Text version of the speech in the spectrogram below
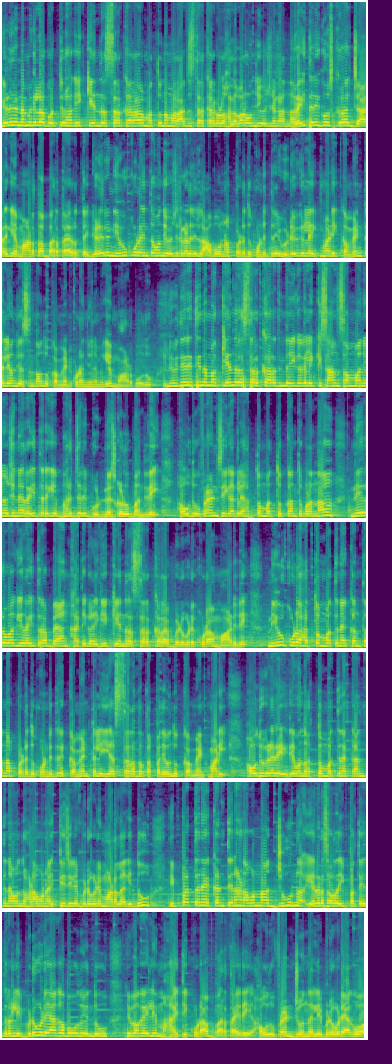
ಗೆಳೆಯರು, ನಮಗೆಲ್ಲ ಗೊತ್ತಿರೋ ಹಾಗೆ ಕೇಂದ್ರ ಸರ್ಕಾರ ಮತ್ತು ನಮ್ಮ ರಾಜ್ಯ ಸರ್ಕಾರಗಳು ಹಲವಾರು ಒಂದು ಯೋಜನೆಗಳನ್ನು ರೈತರಿಗೋಸ್ಕರ ಜಾರಿಗೆ ಮಾಡ್ತಾ ಬರ್ತಾ ಇರುತ್ತೆ. ಗೆಳೆಯರು, ನೀವು ಕೂಡ ಇಂಥ ಒಂದು ಯೋಜನೆಗಳಲ್ಲಿ ಲಾಭವನ್ನು ಪಡೆದುಕೊಂಡಿದ್ರೆ ವಿಡಿಯೋಗೆ ಲೈಕ್ ಮಾಡಿ ಕಮೆಂಟ್ ಅಲ್ಲಿ ಒಂದು ಎಸ್ ಅಂತ ಒಂದು ಕಮೆಂಟ್ ಕೂಡ ನೀವು ನಮಗೆ ಮಾಡಬಹುದು ಇನ್ನು ಇದೇ ರೀತಿ ನಮ್ಮ ಕೇಂದ್ರ ಸರ್ಕಾರದಿಂದ ಈಗಾಗಲೇ ಕಿಸಾನ್ ಸಮ್ಮಾನ್ ಯೋಜನೆ ರೈತರಿಗೆ ಭರ್ಜರಿ ಗುಡ್ ನ್ಯೂಸ್ಗಳು ಬಂದಿದೆ ಹೌದು ಫ್ರೆಂಡ್ಸ್ ಈಗಾಗಲೇ ಹತ್ತೊಂಬತ್ತು ಕಂತುಗಳನ್ನು ನೇರವಾಗಿ ರೈತರ ಬ್ಯಾಂಕ್ ಖಾತೆಗಳಿಗೆ ಕೇಂದ್ರ ಸರ್ಕಾರ ಬಿಡುಗಡೆ ಕೂಡ ಮಾಡಿದೆ. ನೀವು ಕೂಡ ಹತ್ತೊಂಬತ್ತನೇ ಕಂತನ ಪಡೆದುಕೊಂಡಿದ್ರೆ ಕಮೆಂಟ್ ಅಲ್ಲಿ ಎಸ್ ಸರ್ ಅಂತ ತಪ್ಪದೇ ಒಂದು ಕಮೆಂಟ್ ಮಾಡಿ. ಹೌದು ಗೆಳೆಯರೆ, ಇದೇ ಒಂದು ಹತ್ತೊಂಬತ್ತನೇ ಕಂತಿನ ಒಂದು ಹಣವನ್ನು ಇತ್ತೀಚೆಗೆ ಬಿಡುಗಡೆ ಮಾಡಲಾಗಿದ್ದು, ಇಪ್ಪತ್ತನೇ ಕಂತಿನ ಹಣವನ್ನು ಜೂನ್ ಎರಡು ಸಾವಿರದ ಇಪ್ಪತ್ತೈದರಲ್ಲಿ ಬಿಡುಗಡೆಯಾಗಬಹುದು ಎಂದು ಇವಾಗ ಇಲ್ಲಿ ಮಾಹಿತಿ ಕೂಡ ಬರ್ತಾ ಇದೆ. ಹೌದು ಫ್ರೆಂಡ್ ಜೂನ್ನಲ್ಲಿ ಬಿಡುಗಡೆಯಾಗುವ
